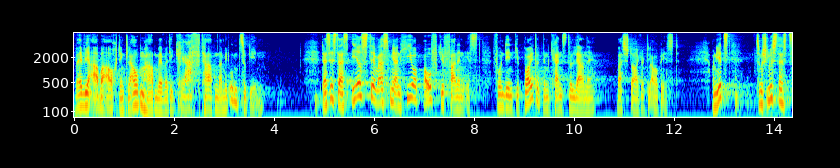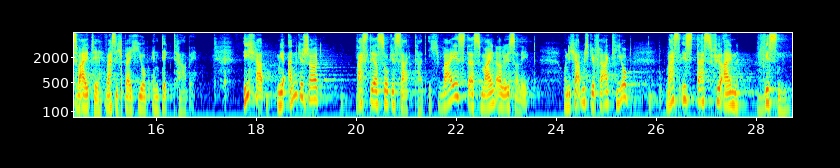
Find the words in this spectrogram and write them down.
weil wir aber auch den Glauben haben, weil wir die Kraft haben, damit umzugehen. Das ist das Erste, was mir an Hiob aufgefallen ist. Von den Gebeutelten kannst du lernen, was starker Glaube ist. Und jetzt zum Schluss das Zweite, was ich bei Hiob entdeckt habe. Ich habe mir angeschaut, was der so gesagt hat. Ich weiß, dass mein Erlöser lebt. Und ich habe mich gefragt, Hiob, was ist das für ein Wissen?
